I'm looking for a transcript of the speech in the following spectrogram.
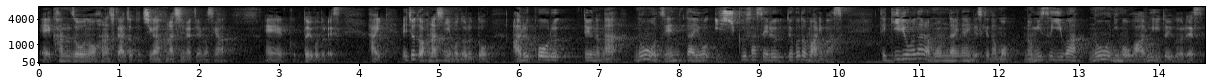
えー、肝臓の話からちょっと違う話になっちゃいますが、えー、ということです。はい。でちょっと話に戻るとアルコールっていうのが脳全体を萎縮させるということもあります。適量なら問題ないんですけども飲みすぎは脳にも悪いということです。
